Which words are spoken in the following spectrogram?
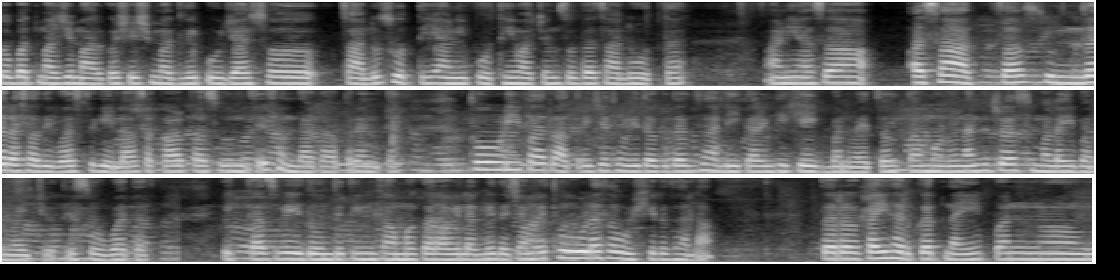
सोबत माझी मार्गशीर्षमधली पूजा असं चालूच होती आणि पोथी वाचनसुद्धा चालू होतं. आणि असा असा आजचा सुंदर असा दिवस गेला सकाळपासून ते संध्याकाळपर्यंत. थोडीफार रात्रीची थोडी दगदग झाली कारण की केक बनवायचा होता म्हणून आणि रसमलाई बनवायची होती सोबतच. एकाच वेळी दोन ते तीन कामं करावी लागली त्याच्यामुळे थोडासा उशीर झाला. तर काही हरकत नाही पण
